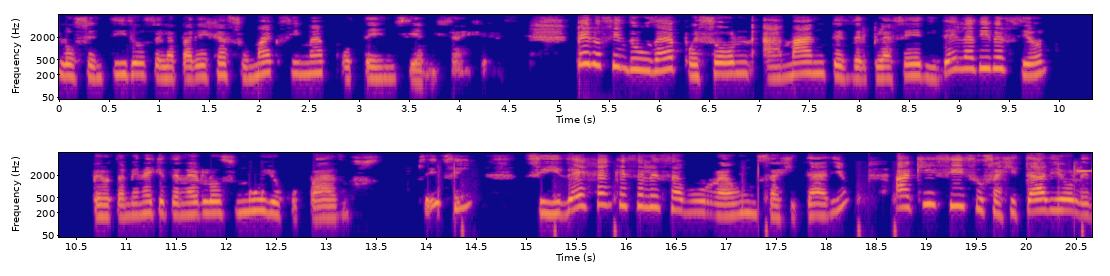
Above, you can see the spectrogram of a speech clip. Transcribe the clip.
los sentidos de la pareja su máxima potencia, mis ángeles. Pero sin duda, pues son amantes del placer y de la diversión, pero también hay que tenerlos muy ocupados. Sí, sí. Si dejan que se les aburra un Sagitario, aquí sí su Sagitario les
